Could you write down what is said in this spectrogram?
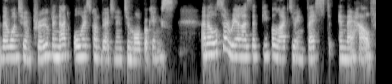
they want to improve, and that always converted into more bookings. And I also realized that people like to invest in their health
